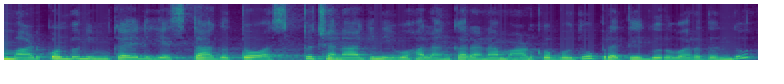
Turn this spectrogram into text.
ಮಾಡಿಕೊಂಡು ನಿಮ್ಮ ಕೈಯಲ್ಲಿ ಎಷ್ಟಾಗುತ್ತೋ ಅಷ್ಟು ಚೆನ್ನಾಗಿ ನೀವು ಅಲಂಕಾರನ ಮಾಡ್ಕೋಬೋದು ಪ್ರತಿ ಗುರುವಾರದಂದು.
